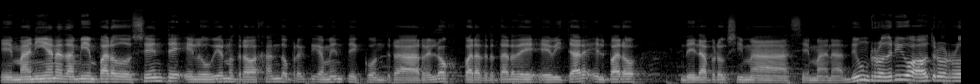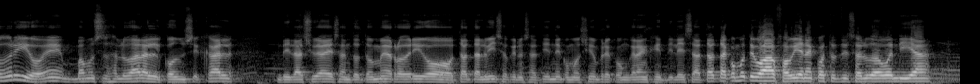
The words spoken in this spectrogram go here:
eh, mañana también paro docente, el gobierno trabajando prácticamente contra reloj para tratar de evitar el paro de la próxima semana. De un Rodrigo a otro Rodrigo, eh. vamos a saludar al concejal de la ciudad de Santo Tomé, Rodrigo Tata Alviso, que nos atiende como siempre con gran gentileza. Tata, ¿cómo te va? Fabiana Costa te saluda, buen día.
